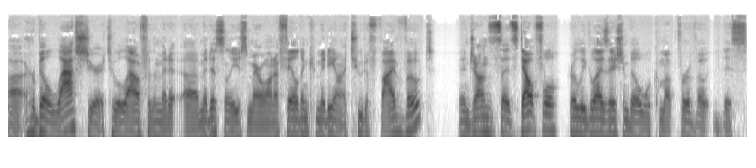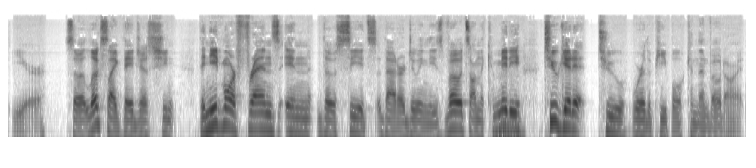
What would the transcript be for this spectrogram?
uh, her bill last year to allow for the medi- uh, medicinal use of marijuana failed in committee on a two to five vote. And Johnson said it's doubtful her legalization bill will come up for a vote this year. So it looks like they just she they need more friends in those seats that are doing these votes on the committee to get it to where the people can then vote on it.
